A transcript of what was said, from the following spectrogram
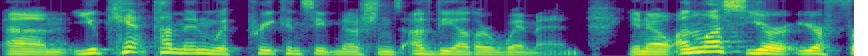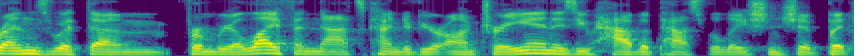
um, you can't come in with preconceived notions of the other women you know unless you're you're friends with them from real life and that's kind of your entree in is you have a past relationship but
